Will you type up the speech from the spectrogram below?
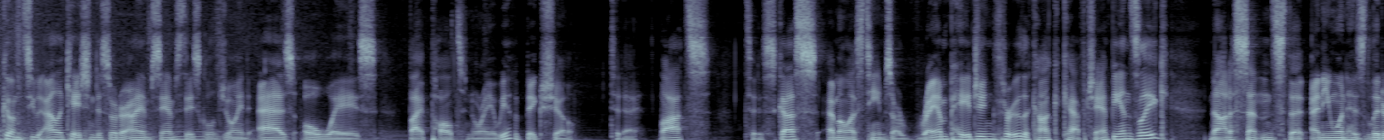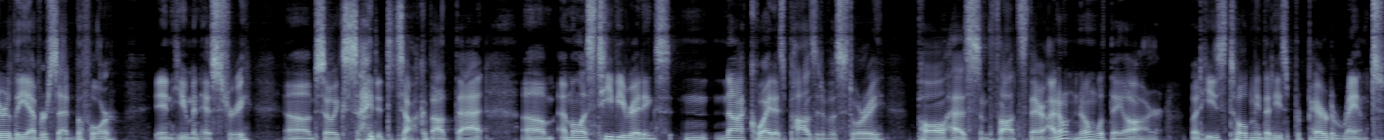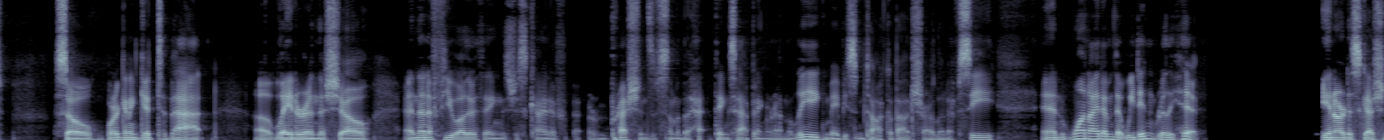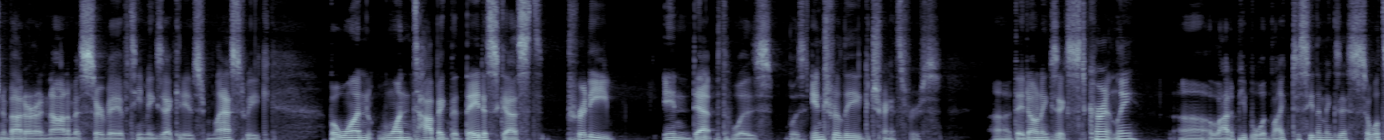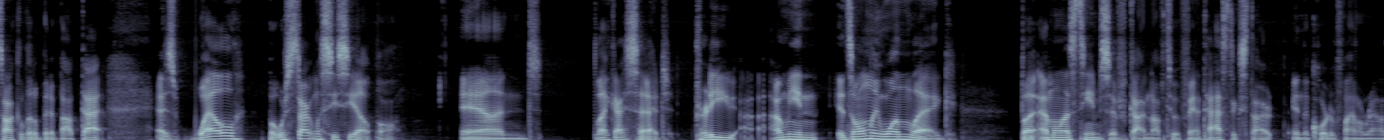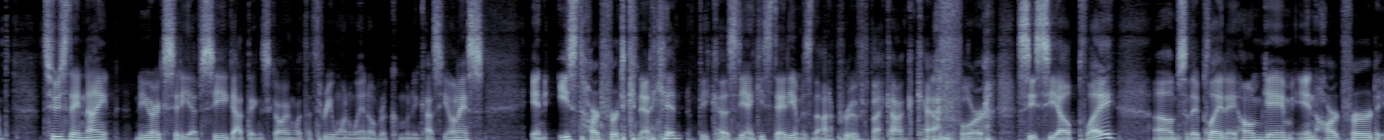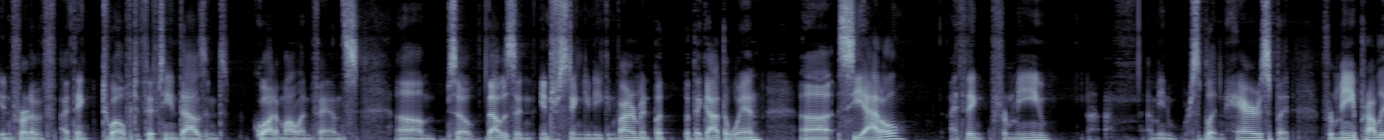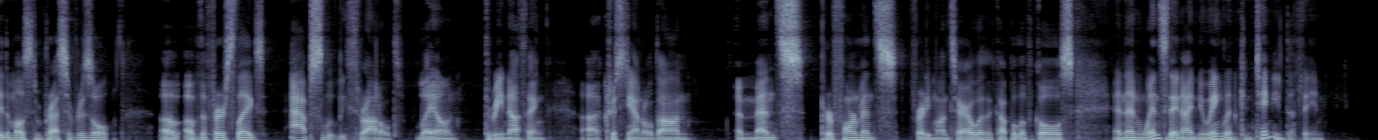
Welcome to Allocation Disorder. I am Sam Stejskal, joined as always by Paul Tenorio. We have a big show today. Lots to discuss. MLS teams are rampaging through the CONCACAF Champions League. Not a sentence that anyone has literally ever said before in human history. Um, so excited to talk about that. Um, MLS TV ratings, n- not quite as positive a story. Paul has some thoughts there. I don't know what they are, but he's told me that he's prepared to rant so we're going to get to that uh, later in the show. And then a few other things, just kind of uh, impressions of some of the ha- things happening around the league, maybe some talk about Charlotte FC. And one item that we didn't really hit in our discussion about our anonymous survey of team executives from last week, but one one topic that they discussed pretty in depth was was intraleague transfers. Uh, they don't exist currently. Uh, a lot of people would like to see them exist, so we'll talk a little bit about that as well. But we're starting with CCL, Paul. And like I said, pretty, I mean, it's only one leg, but MLS teams have gotten off to a fantastic start in the quarterfinal round. Tuesday night, New York City FC got things going with a 3 1 win over Comunicaciones in East Hartford, Connecticut, because the Yankee Stadium is not approved by CONCACAF for CCL play. Um, so they played a home game in Hartford in front of, I think, 12 to 15,000 Guatemalan fans. Um, so that was an interesting, unique environment, but but they got the win. Uh, Seattle, I think for me, I mean we're splitting hairs, but for me, probably the most impressive result of, of the first legs. Absolutely throttled Leon three nothing. Uh, Cristian Roldan, immense performance. Fredy Montero with a couple of goals, and then Wednesday night, New England continued the theme,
